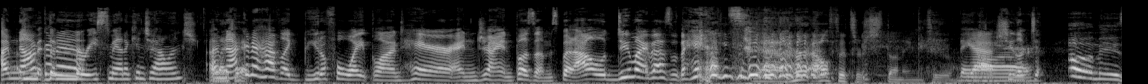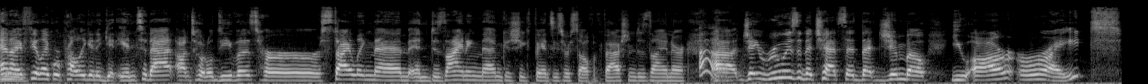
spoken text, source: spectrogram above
I'm not the gonna. the Maryse mannequin challenge. I I'm like not it. gonna have like beautiful white blonde hair and giant bosoms, but I'll do my best with the hands. yeah, her outfits are stunning too. They yeah, she are. looked amazing. And I feel like we're probably going to get into that on Total Divas, her styling them and designing them because she fancies herself a fashion designer. Uh, Jay Ruiz in the chat said that Jimbo, you are right.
